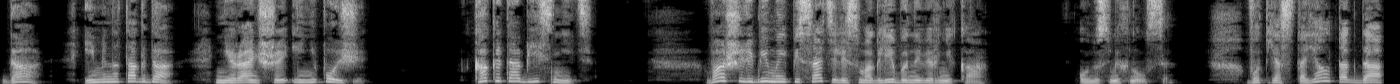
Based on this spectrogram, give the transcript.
Да, именно тогда, не раньше и не позже. Как это объяснить? Ваши любимые писатели смогли бы наверняка. Он усмехнулся. Вот я стоял тогда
